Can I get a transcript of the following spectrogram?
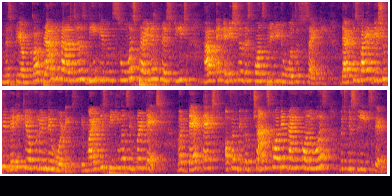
Ms. Priyanka. Brand ambassadors being given so much pride and prestige have an additional responsibility towards the society. That is why they should be very careful in their wordings. They might be speaking a simple text, but that text often becomes chance for their blind followers, which misleads them.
